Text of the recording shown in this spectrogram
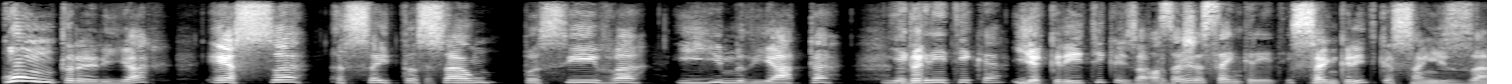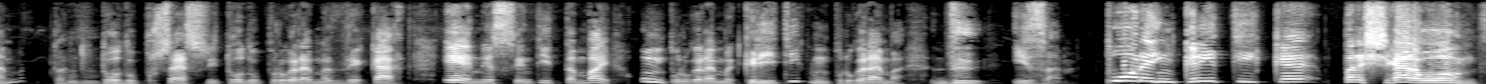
contrariar essa aceitação passiva e imediata E a da- crítica, e a crítica, ou exatamente, seja, sem crítica. sem crítica, sem exame. Portanto, todo o processo e todo o programa de Descartes é, nesse sentido, também um programa crítico, um programa de exame. Pôr em crítica para chegar aonde?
